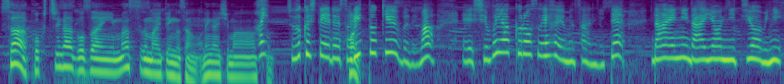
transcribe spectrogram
さあ告知がございます。マイテングさんお願いします。はい、所属しているソリッドキューブでは、えー渋谷クロス FM さんにて第2第4日曜日に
